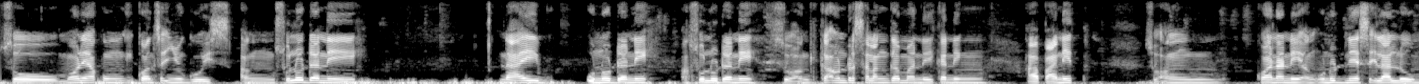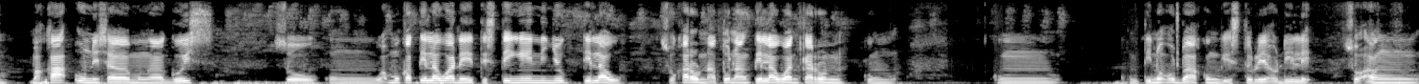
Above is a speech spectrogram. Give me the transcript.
So mo ni akong ikuan sa inyo guys, ang sulod ni naay unod ani. Ang sulod ani. So ang gikaon ra sa langgaman ni kaning ah, panit. So ang kuana ni ang unod niya sa ilalom makaon ni sa mga guys. So kung wa mo katilawan ni testingin ninyo tilaw. So karon ato nang tilawan karon kung kung kung tinuod ba akong giistorya o dili. So ang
